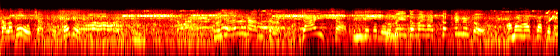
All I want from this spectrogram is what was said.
চালাবো ও চাপবে। তাই তো। তুমি চালাবে না আমি চালাবো। যা ইচ্ছা তুমি যেটা বলবে। তুমি তোমার হাত কাঁপবে না তো? আমার হাত কাঁপে না।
